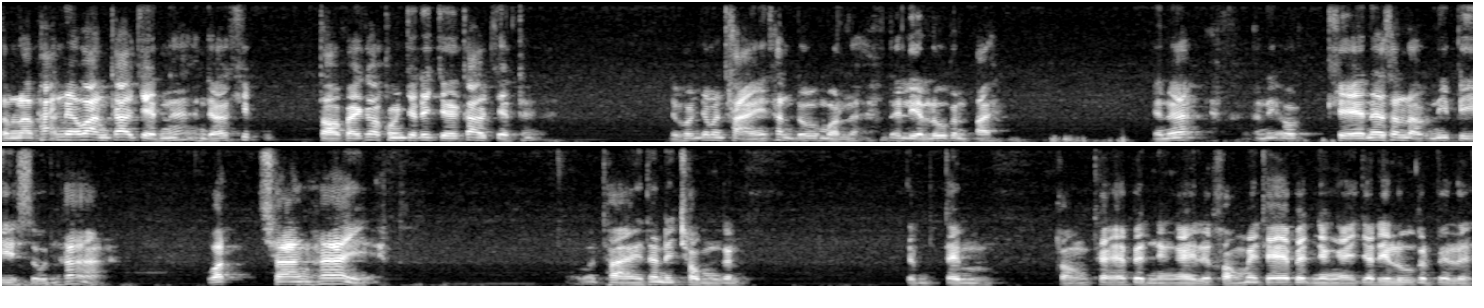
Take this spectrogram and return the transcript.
ตำราพระเนื้อว่านเก้าเจ็ดนะเดี๋ยวคลิปต่อไปก็คงจะได้เจอเก้าเจ็ดนะเดี๋ยวผมจะมาถ่ายให้ท่านดูหมดแล้วได้เรียนรู้กันไป เห็นไหมอันนี้โอเคนะสำหรับนี่ปีศูนย์ห้าวัดช้างให้มาถ่ายท่านได้ชมกัน เต็มเต็มๆของแท้เป็นยังไง หรือของไม่แท้เป็นยังไง จะได้รู้กันไปเลย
